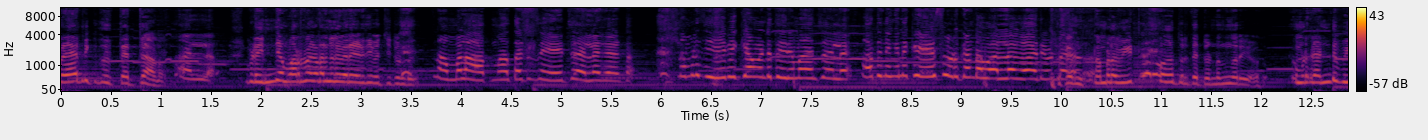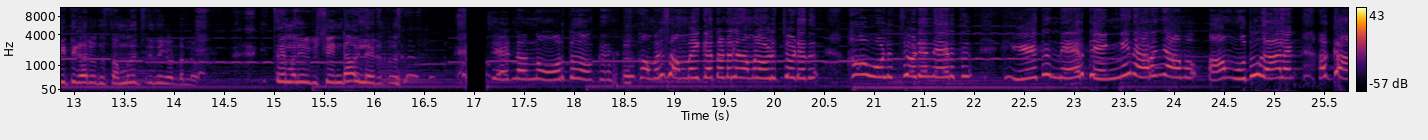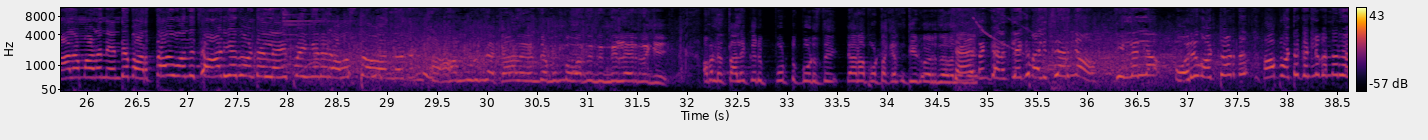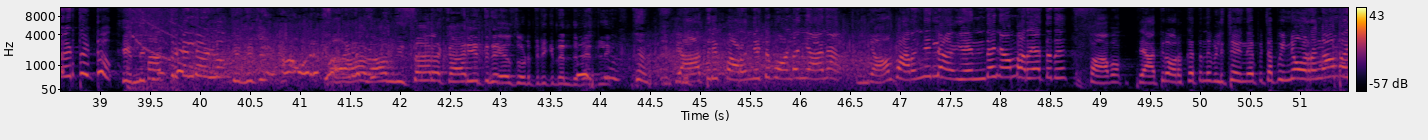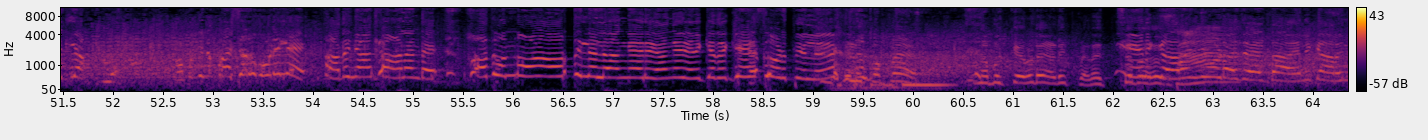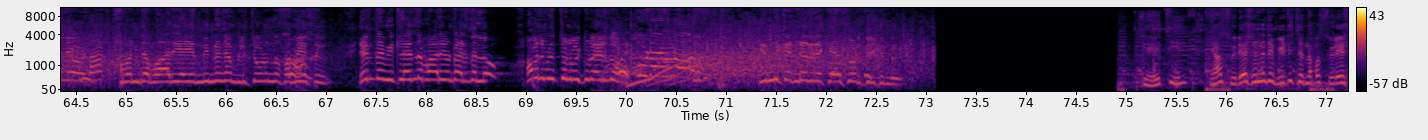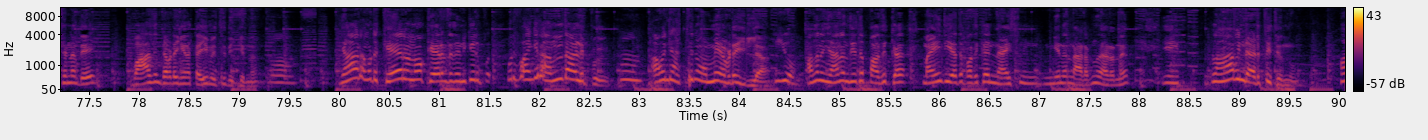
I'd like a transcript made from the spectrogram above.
പ്രേമിക്കുന്നത് തെറ്റാണ്. അല്ല. ഇവിടെ ഇന്ത്യ ഭരണഘടനയിൽ വരെ എഴുതി വെച്ചിട്ടുണ്ട്. നമ്മൾ ആത്മാർത്ഥമായിട്ട് സ്നേഹിച്ചതല്ല ചേട്ടാ? നമ്മൾ ജീവിക്കാൻ വേണ്ടി തീരുമാനിച്ചതല്ലേ? അതിനിങ്ങനെ കേസ് കൊടുക്കേണ്ട വല്ല കാര്യം നമ്മുടെ വീട്ടുകാരുടെ ഭാഗത്തൊരു തെറ്റുണ്ടെന്ന് അറിയോ നമ്മുടെ രണ്ട് വീട്ടുകാരും ഒന്ന് സമ്മതിച്ചിരുന്നെങ്കിൽ ഉണ്ടല്ലോ ഇത്രയും വലിയൊരു വിഷയം ഉണ്ടാവില്ലായിരുന്നു. ചേട്ടൻ ഒന്ന് ഓർത്തു നോക്ക്. അവർ സമ്മതിക്കാത്തോണ്ടല്ലേ നമ്മൾ ഒളിച്ചോടിയത്? ആ ഒളിച്ചോടിയ നേരത്ത് ഏത് നേരത്തെ എങ്ങനെ അറിഞ്ഞാവോ? ആ മുതുകാലൻ ആ കാലമാണൻ എന്റെ മുമ്പ് വന്ന് നിന്നില്ലായിരുന്നെങ്കിൽ അവന്റെ തലയ്ക്കൊരു പൊട്ട് കൊടുത്ത് ഞാൻ ആ പൊട്ടക്കിണറ്റിട്ട് വരുന്നത് ചേട്ടൻ കിണറ്റിലേക്ക് വലിച്ചെറിഞ്ഞോ? ഇല്ലല്ലോ. ഒരു കൊട്ടോടുത്ത് ആ എടുത്തിട്ടു. എന്നിട്ട് അത്രയല്ലേ ഉള്ളൂ. എന്നിട്ട് ആ ഒരു ആ- ആ നിസ്സാര കാര്യത്തിന് കേസ് കൊടുത്തിരിക്കുന്ന എന്റെ പേരിൽ രാത്രി പറഞ്ഞിട്ട് പോണ്ട ഞാനാ. ഞാൻ പറഞ്ഞില്ല. എന്താ ഞാൻ പറയാത്തത്? പാവം രാത്രി ഉറക്കത്തുനിന്ന് വിളിച്ചു എഴുന്നേപ്പിച്ച പിന്നെ ഉറങ്ങാൻ പറ്റില്ല. അപ്പൊ പിന്നെ പ്രഷർ കൂടില്ലേ? അത് ഞാൻ കാണണ്ടേ. അതൊന്നും ഓർത്തില്ലല്ലോ അങ്ങേര്. അങ്ങനെ എനിക്കത് കേസ് കൊടുത്തില്ലേ? നമുക്ക് എവിടെയാണ് പിഴച്ചത്? എനിക്ക് അറിഞ്ഞൂടാ ചേട്ടാ എനിക്ക് അറിഞ്ഞൂടാ അവന്റെ ഭാര്യയെ നിന്നെ ഞാൻ വിളിച്ചോടുന്ന സമയത്ത് എന്റെ വീട്ടിൽ എന്റെ ഭാര്യ ഉണ്ടായിരുന്നല്ലോ? അവന് വിളിച്ചോണ്ട് വിളിക്കൂടായിരുന്നോ എന്നിട്ട് എന്റെ അതിനെ കേസ് കൊടുത്തിരിക്കുന്നു? ചേച്ചി ഞാൻ സുരേഷന്റെ വീട്ടിൽ ചെന്നപ്പോ സുരേഷനെ ദേ വാതിന്റെ അവിടെ ഇങ്ങനെ കൈ വെച്ച് നിൽക്കുന്നു. ഞാൻ അങ്ങോട്ട് കേറണോ? കേറേണ്ടത് എനിക്കൊരു ഒരു ഭയങ്കര അന്താളിപ്പ്. അവന്റെ അച്ഛനും അമ്മയും അവിടെ ഇല്ല. അയ്യോ. അങ്ങനെ ഞാൻ എന്ത് ചെയ്ത പതുക്കെ മൈൻഡ് ചെയ്യാതെ പതുക്കെ നൈസ് ഇങ്ങനെ നടന്ന് നടന്ന് ഈ പ്ലാവിന്റെ അടുത്ത് ചെന്നു.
